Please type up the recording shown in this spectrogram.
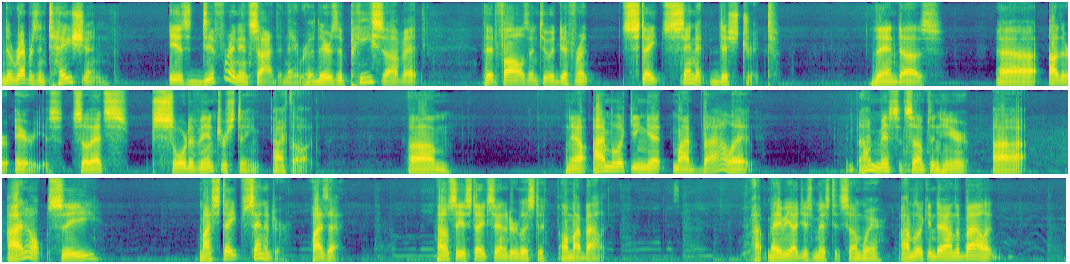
the representation is different inside the neighborhood. There's a piece of it that falls into a different state senate district than does uh, other areas. So that's sort of interesting, I thought. Um, now I'm looking at my ballot. I'm missing something here. Uh, I don't see my state senator. Why is that? I don't see a state senator listed on my ballot. Uh, maybe I just missed it somewhere. I'm looking down the ballot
